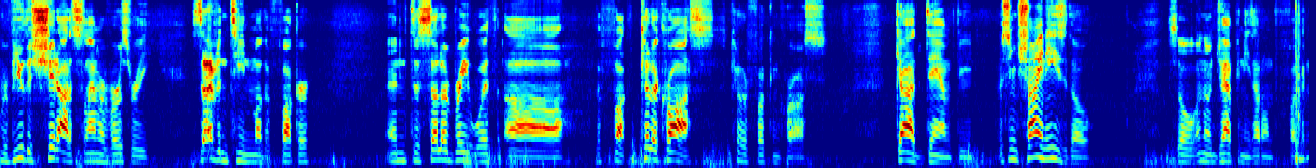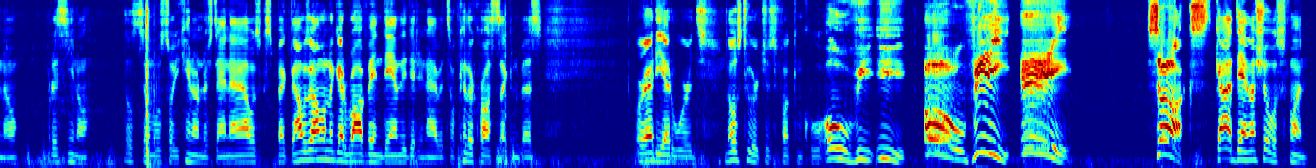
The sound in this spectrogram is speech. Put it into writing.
review the shit out of Slammiversary 17, motherfucker. And to celebrate with, uh, the fuck, Killer Kross. Killer fucking Kross. God damn, dude. It's in Chinese, though. So, oh, no, Japanese, I don't fucking know. But it's, you know, those symbols, so you can't understand that. I was expecting, I was, I want to get Rob Van Dam, they didn't have it. So, Killer Kross, second best. Or Eddie Edwards. Those two are just fucking cool. O-V-E. O-V-E! Sucks! God damn, that show was fun.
